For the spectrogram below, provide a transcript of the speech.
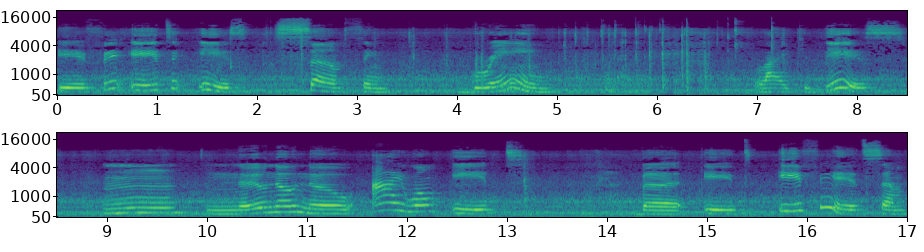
if it is something green, like this, mm, no, no, no, I won't eat. But it, if it's some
